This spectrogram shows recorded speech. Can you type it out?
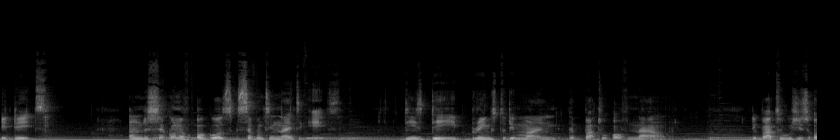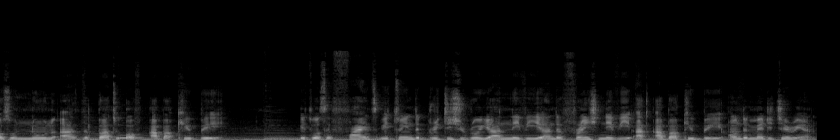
a date. On the 2nd of August 1798, this day brings to the mind the Battle of Now, the battle which is also known as the Battle of Aboukir Bay it was a fight between the British Royal Navy and the French Navy at Bay on the Mediterranean.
